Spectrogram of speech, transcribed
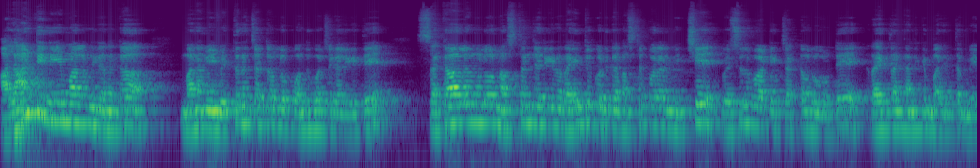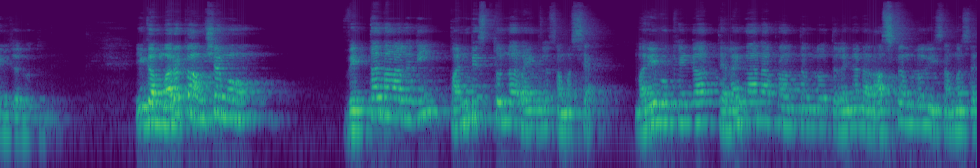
అలాంటి నియమాలను కనుక మనం ఈ విత్తన చట్టంలో పొందుపరచగలిగితే సకాలంలో నష్టం జరిగిన రైతు కనుక నష్టపరిహారం ఇచ్చే వెసులుబాటు ఈ చట్టంలో ఉంటే రైతాంగానికి మరింత మేలు జరుగుతుంది. ఇక మరొక అంశము విత్తనాలని పండిస్తున్న రైతుల సమస్య. మరీ ముఖ్యంగా తెలంగాణ ప్రాంతంలో తెలంగాణ రాష్ట్రంలో ఈ సమస్య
